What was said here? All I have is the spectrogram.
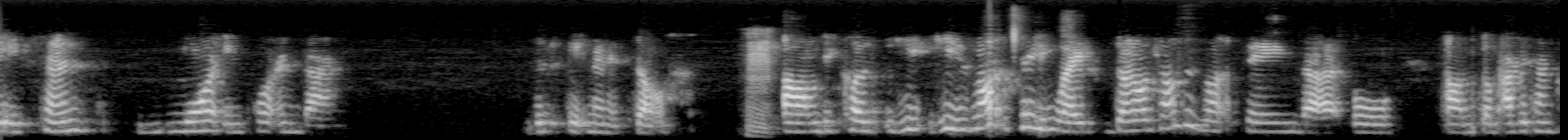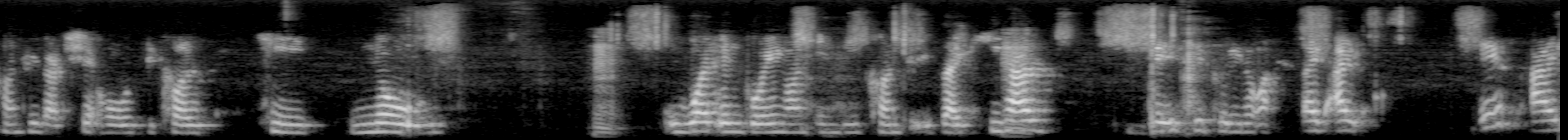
a sense more important than the statement itself. Hmm. Um, because he, he's not saying like, Donald Trump is not saying that, oh, um, some African countries are shitholes because he knows hmm. what is going on in these countries. Like, he hmm. has basically, you know, like I, if I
